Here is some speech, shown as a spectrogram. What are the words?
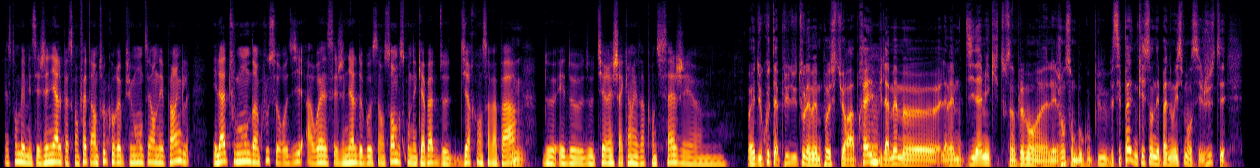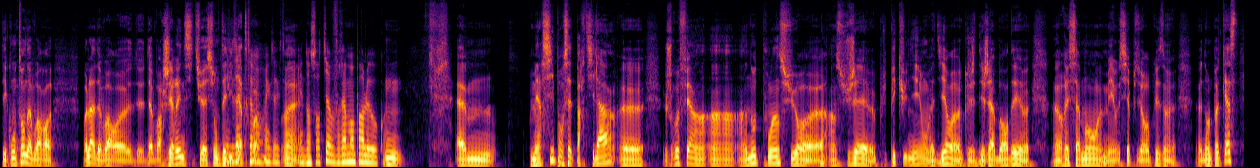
Laisse tomber, mais c'est génial parce qu'en fait un truc aurait pu monter en épingle et là tout le monde d'un coup se redit ah ouais c'est génial de bosser ensemble parce qu'on est capable de dire quand ça va pas Mm. de, et de, de tirer chacun les apprentissages et euh, Ouais, du coup, t'as plus du tout la même posture après, et Mm. puis la même, euh, la même dynamique, tout simplement. Euh, Les gens sont beaucoup plus. C'est pas une question d'épanouissement, c'est juste t'es, content d'avoir, euh, voilà, d'avoir, euh, géré une situation délicate, exactement, quoi. exactement. Ouais. et d'en sortir vraiment par le haut quoi. Mm. Merci pour cette partie-là. Euh, je refais un, un- un autre point sur euh, un sujet euh, plus pécunier, on va dire, euh, que j'ai déjà abordé euh, euh, récemment, mais aussi à plusieurs reprises euh, dans le podcast.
